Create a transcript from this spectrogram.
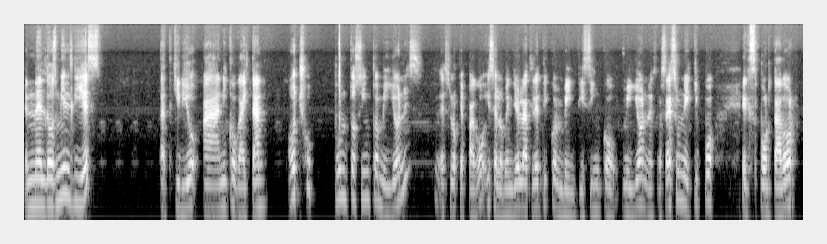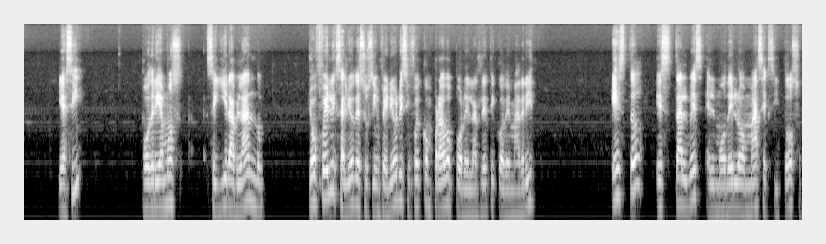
En el 2010 adquirió a Nico Gaitán, 8.5 millones es lo que pagó y se lo vendió el Atlético en 25 millones. O sea, es un equipo exportador. Y así podríamos seguir hablando. Joe Félix salió de sus inferiores y fue comprado por el Atlético de Madrid. Esto es tal vez el modelo más exitoso.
